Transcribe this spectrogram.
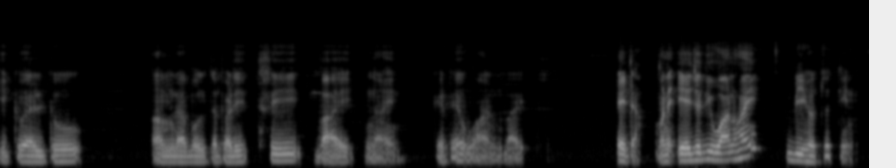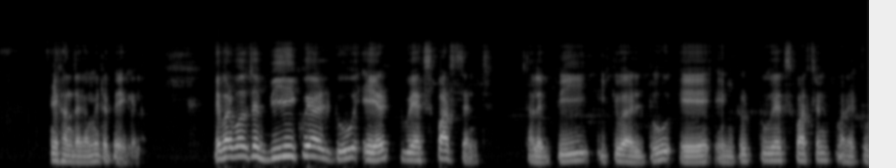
equal to আমরা বলতে পারি থ্রি বাই নাইন কেটে ওয়ান বাই এটা মানে এ যদি ওয়ান হয় বি হচ্ছে তিন। এখান থেকে আমি এটা পেয়ে গেলাম। এবার বলছে বি ইকুয়াল টু এর টু এক্স পার্সেন্ট তাহলে B equal to A into two X percent মানে টু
